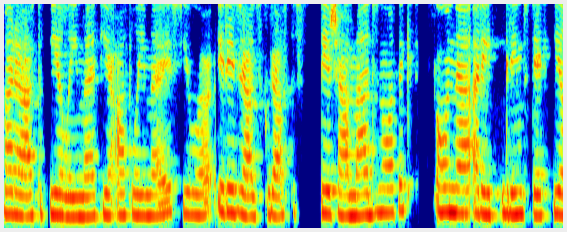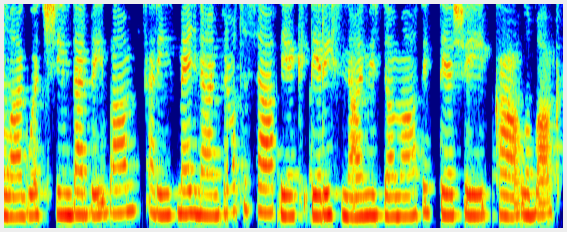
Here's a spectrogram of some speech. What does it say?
varētu pielīmēt, ja atlīmējas, jo ir izrādes, kurās tas tiešām mēdz notikt. Un arī grims tiek pielāgots šīm darbībām. Arī mēģinājuma procesā tiek tie risinājumi izdomāti tieši kā labāk,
